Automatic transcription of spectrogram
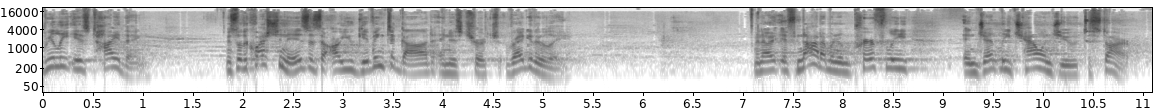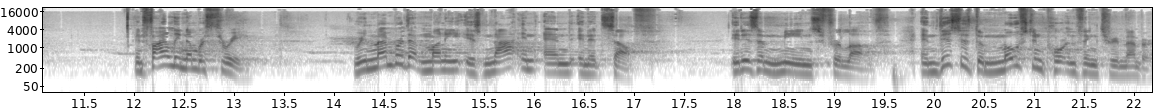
really is tithing. And so the question is, is that are you giving to God and his church regularly? And if not, I'm going to prayerfully and gently challenge you to start. And finally, number three, remember that money is not an end in itself. It is a means for love. And this is the most important thing to remember.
